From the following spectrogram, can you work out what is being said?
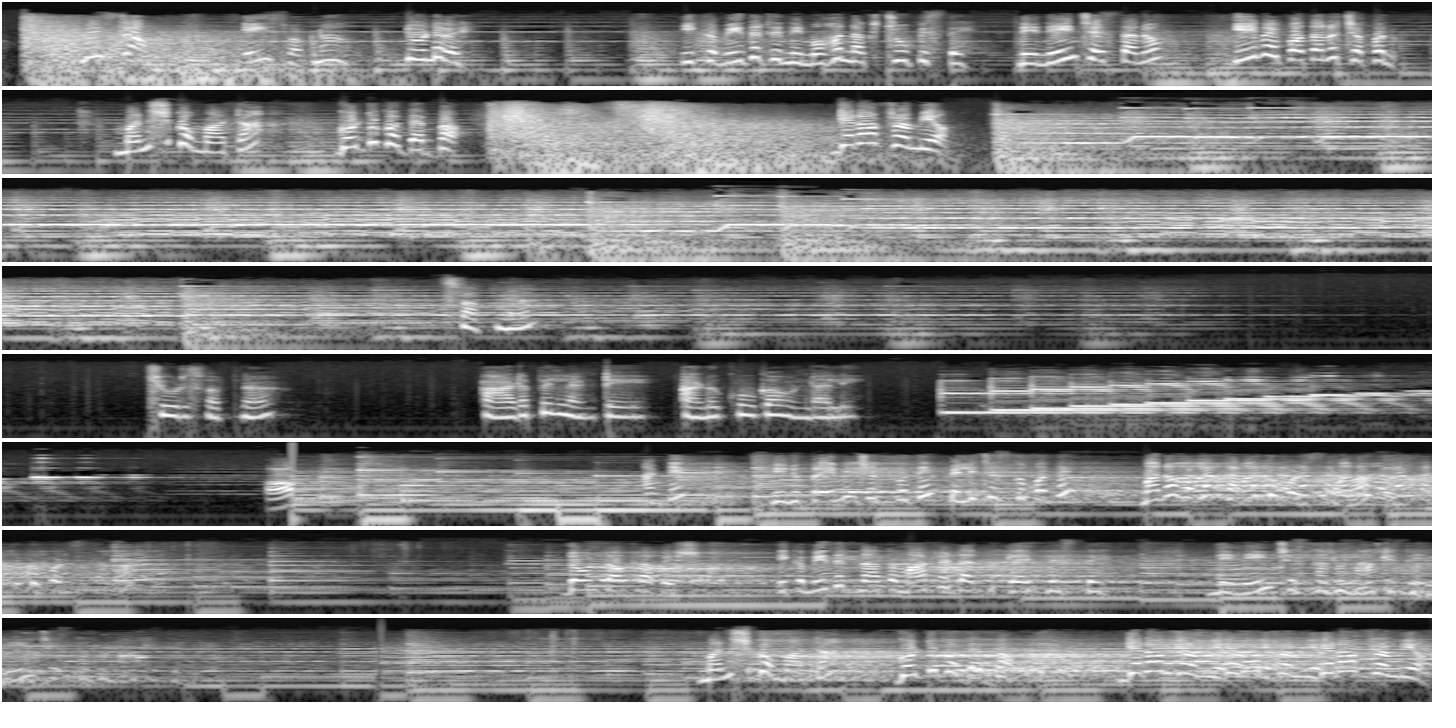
ఏయ్ స్వప్న ఉండవే ఇక మీదట నీ మొహం నాకు చూపిస్తే నేనేం చేస్తానో ఏమైపోతానో చెప్పను. మనిషికో మాట గొడ్డుకో దెబ్బ. గెట్ అవుట్ ఫ్రమ్ యూ చూడు స్వప్న. ఆడపిల్లంటే అణుకుగా ఉండాలి. అంటే నిన్ను ప్రేమించకపోతే పెళ్ళి చేసుకోకపోతే మనోహర్లా పొడుస్తావా? డోంట్ టాక్ రబేష్ ఇక మీదట నాతో మాట్లాడడానికి ప్రయత్నిస్తే నేనేం చేస్తానో నాకే ఏం చేస్తానో మనిషికో మాట గొడ్డుకో దెబ్బ. Get out from you get out from you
